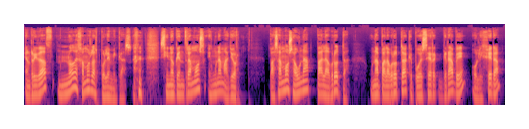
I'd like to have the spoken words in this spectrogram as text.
En realidad no dejamos las polémicas, sino que entramos en una mayor. Pasamos a una palabrota, una palabrota que puede ser grave o ligera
